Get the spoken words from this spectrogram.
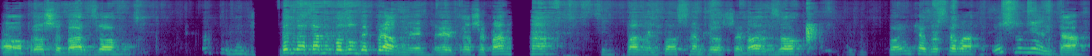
O, proszę bardzo. Wywracamy porządek prawny, e, proszę pana. Z panem posłem, proszę bardzo. Choinka została usunięta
